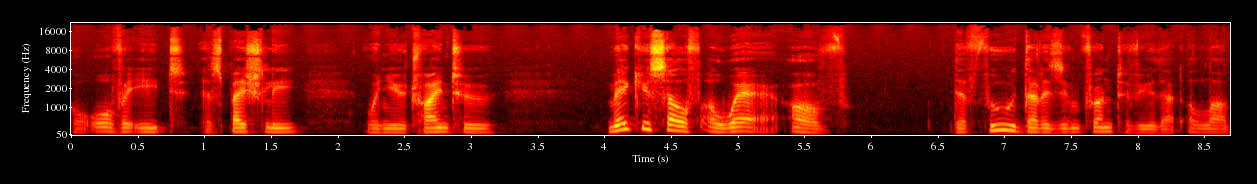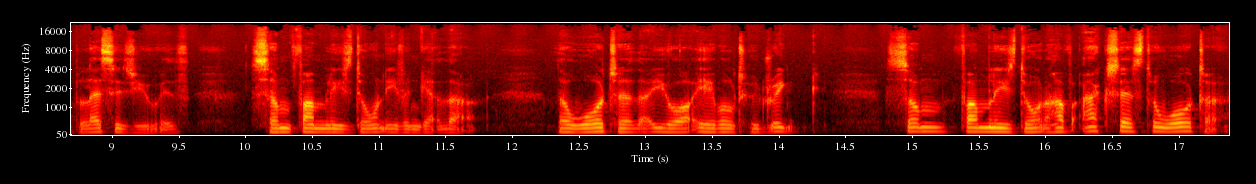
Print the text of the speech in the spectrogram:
or overeat, especially when you're trying to make yourself aware of the food that is in front of you that Allah blesses you with. Some families don't even get that. The water that you are able to drink. Some families don't have access to water.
